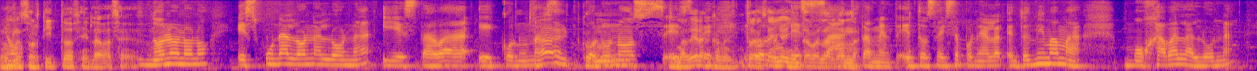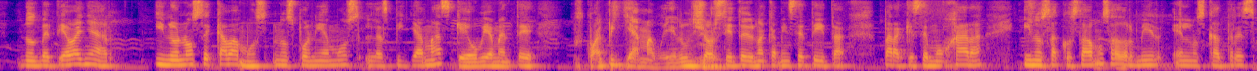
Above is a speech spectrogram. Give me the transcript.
Un ¿no? resortito y la base. No, no, no, no. Es una lona lona y estaba eh, con unas, Ah, con, con unos madera, con el traseño y entraba la lona. Exactamente. Entonces ahí se ponía la. Entonces mi mamá mojaba la lona, nos metía a bañar y no nos secábamos. Nos poníamos las pijamas que obviamente pues, ¿cuál pijama, güey? Era un shortcito y una camisetita para que se mojara y nos acostábamos a dormir en los catres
